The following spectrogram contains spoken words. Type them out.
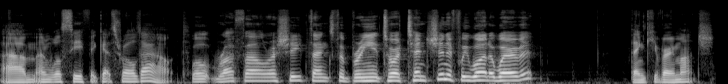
Um, and we'll see if it gets rolled out. Well, Rafael Rashid, thanks for bringing it to our attention if we weren't aware of it. Thank you very much.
